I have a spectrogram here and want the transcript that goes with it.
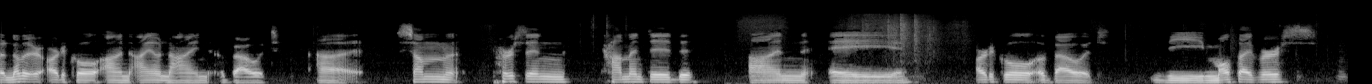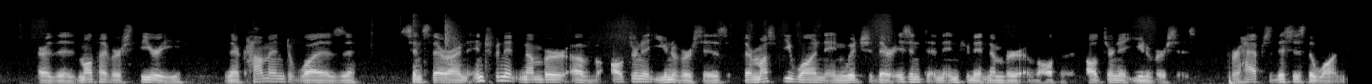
another article on IO9 about uh, some person commented on a article about the multiverse or the multiverse theory, and their comment was since there are an infinite number of alternate universes, there must be one in which there isn't an infinite number of alter- alternate universes. Perhaps this is the one.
